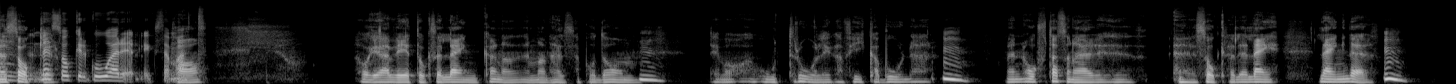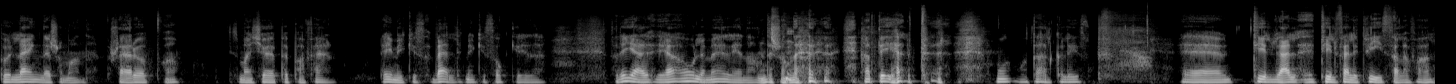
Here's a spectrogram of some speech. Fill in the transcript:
men socker. med socker går det. Liksom Ja. att, Och jag vet också länkarna när man hälsar på dem. Mm. Det var otroliga fikabord där. Mm. Men ofta sådana här eh, sockrade läng- längder. Mm. köttbullängder som man skär upp, va? som man köper på affären. Det är mycket, väldigt mycket socker i det. Så det, jag, håller med Lena Andersson där, att det hjälper mot, mot alkoholism. Eh, till, tillfälligtvis i alla fall.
